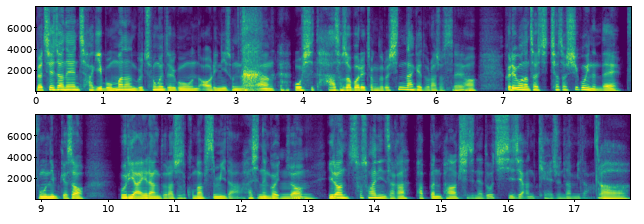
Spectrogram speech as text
며칠 전엔 자기 몸만한 물총을 들고 온 어린이 손님이랑 옷이 다 젖어버릴 정도로 신나게 놀아줬어요. 네. 그리고 나서 지쳐서 쉬고 있는데 부모님께서 우리 아이랑 놀아줘서 고맙습니다 하시는 거 있죠. 음. 이런 소소한 인사가 바쁜 방학 시즌에도 지치지 않게 해준답니다. 아,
